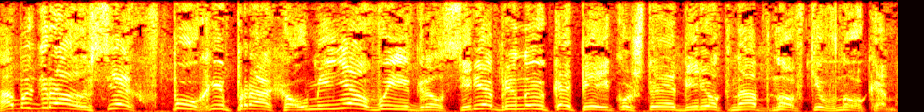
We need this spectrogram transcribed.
Обыграл всех в пух и праха. У меня выиграл серебряную копейку, что я берег на обновке внукам.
